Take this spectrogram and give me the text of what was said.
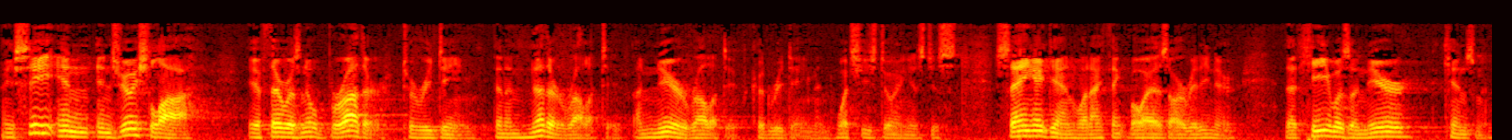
Now you see, in, in Jewish law, if there was no brother to redeem, then another relative, a near relative, could redeem. And what she's doing is just saying again what I think Boaz already knew that he was a near kinsman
